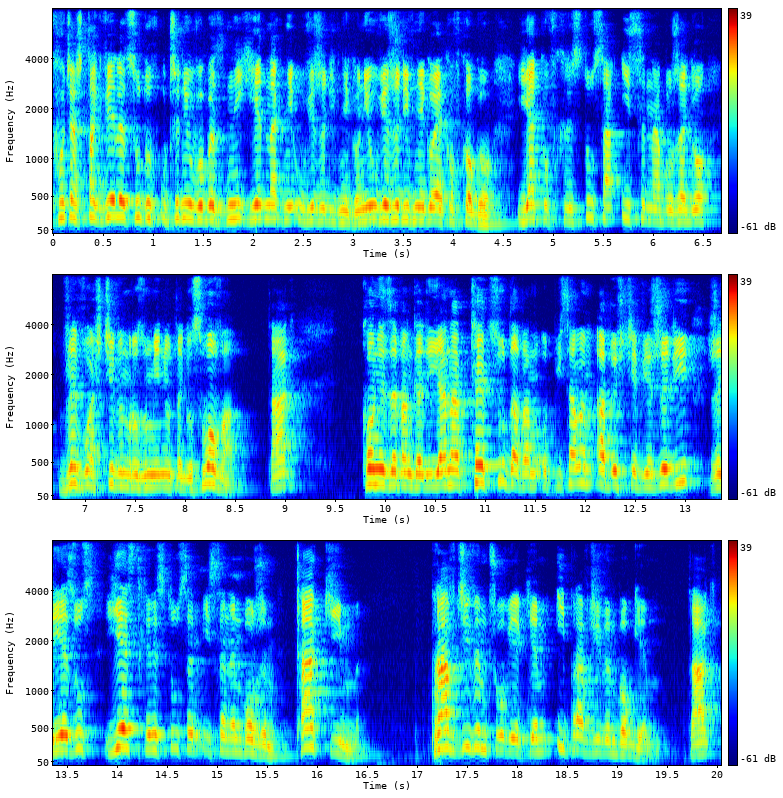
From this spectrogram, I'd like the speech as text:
chociaż tak wiele cudów uczynił wobec nich, jednak nie uwierzyli w Niego. Nie uwierzyli w Niego jako w kogo? Jako w Chrystusa i Syna Bożego we właściwym rozumieniu tego słowa. Tak? Koniec Ewangelii Jana. Te cuda wam opisałem, abyście wierzyli, że Jezus jest Chrystusem i Synem Bożym. Takim prawdziwym człowiekiem i prawdziwym Bogiem. Tak?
